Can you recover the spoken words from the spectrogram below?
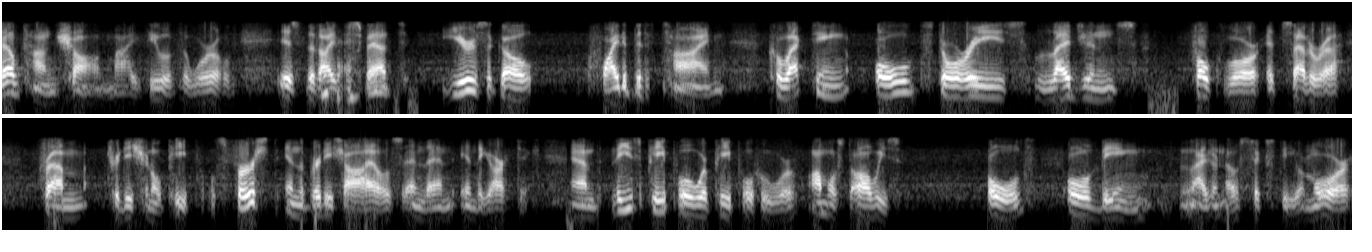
Weltanschauung, my view of the world, is that Okay. I've spent years ago quite a bit of time collecting old stories, legends, folklore, etc., from traditional peoples, first in the British Isles and then in the Arctic. And these people were people who were almost always old, old being I don't know, 60 or more,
